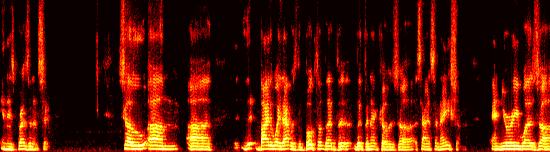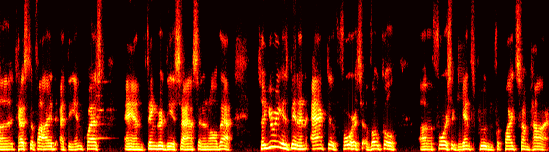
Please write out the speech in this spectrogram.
in his presidency. So, um, uh, th- by the way, that was the book that led to Litvinenko's uh, assassination. And Yuri was uh, testified at the inquest and fingered the assassin and all that. So Yuri has been an active force, a vocal uh, force against Putin for quite some time.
